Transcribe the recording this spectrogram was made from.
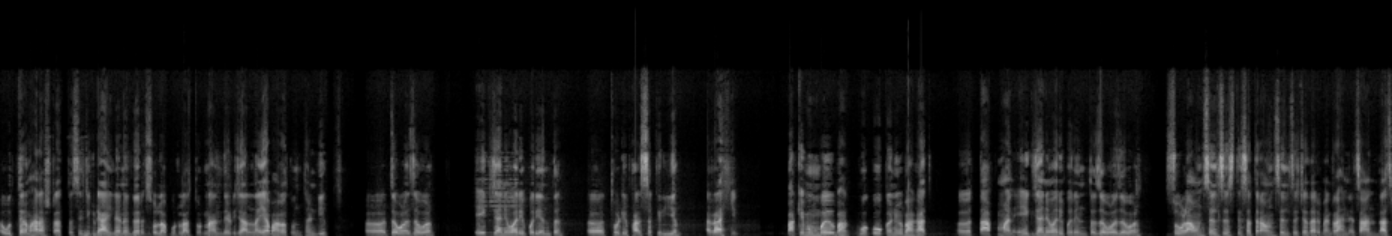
उत्तर महाराष्ट्रात तसेच इकडे अहिल्यानगर सोलापूर लातूर नांदेड जालना या भागातून थंडी जवळजवळ एक जानेवारी पर्यंत थोडीफार सक्रिय राहील. बाकी मुंबई विभाग व कोकण विभागात तापमान एक जानेवारी पर्यंत जवळजवळ सोळा अंश सेल्सिअस ते सतरा अंश सेल्सिअसच्या दरम्यान राहण्याचा अंदाज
